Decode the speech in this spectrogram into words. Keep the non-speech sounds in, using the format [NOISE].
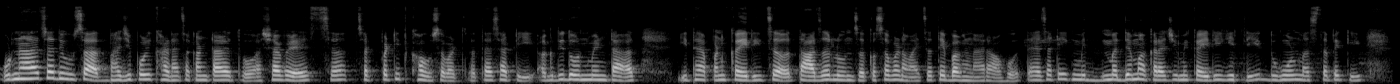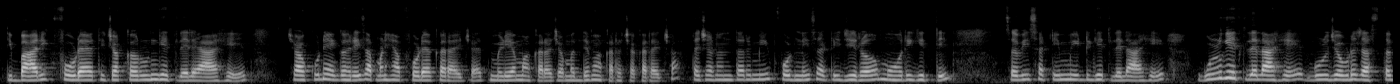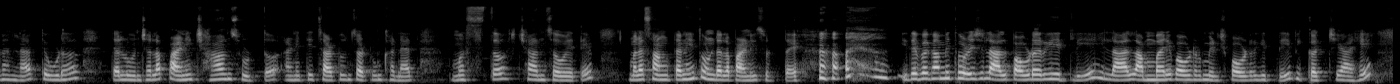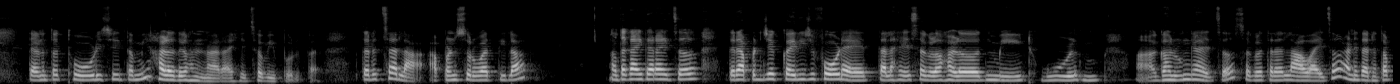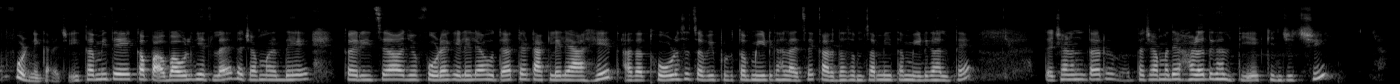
उन्हाळ्याच्या दिवसात भाजीपोळी खाण्याचा कंटाळा येतो. अशा वेळेस चटपटीत खाऊसं वाटतं. त्यासाठी अगदी दोन मिनटात इथे आपण कैरीचं ताजं लोणचं कसं बनवायचं ते बघणार आहोत. त्यासाठी एक मिद मध्यम आकाराची मी कैरी घेतली. धुवून मस्तपैकी ती बारीक फोड्या तिच्या करून घेतलेल्या आहेत. चाकूने घरीच आपण ह्या फोड्या करायच्या आहेत. मिडियम आकाराच्या मध्यम आकाराच्या करायच्या. त्याच्यानंतर मी फोडणीसाठी जिरं मोहरी घेतली. चवीसाठी मीठ घेतलेलं आहे गूळ घेतलेला आहे गूळ जेवढं जास्त घालणार तेवढं त्या लोणच्याला पाणी छान सुटतं आणि ते चाटून चाटून खाण्यात मस्त छान चव येते. मला सांगतानाही तोंडाला पाणी सुटतं आहे [LAUGHS] इथे बघा मी थोडीशी लाल पावडर घेतली आहे. ही लाल आंबारी पावडर मिरची पावडर घेतली आहे विकतची आहे. त्यानंतर थोडीशी तर मी हळद घालणार आहे चवीपुरता. तर चला आपण सुरुवातीला आता काय करायचं? तर आपण जे कैरीची फोड आहे त्याला हे सगळं हळद मीठ गूळ घालून घ्यायचं. सगळं त्याला लावायचं आणि त्यानंतर आपण फोडणी करायची. इथं मी ते एका पा बाऊल घेतलं आहे त्याच्यामध्ये करीच्या ज्या फोड्या केलेल्या होत्या त्या टाकलेल्या आहेत. आता थोडंसं चवीपुरतं मीठ घालायचं आहे अर्धा चमचा मी इथं मीठ घालते. त्याच्यानंतर त्याच्यामध्ये हळद घालते आहे किंचितशी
